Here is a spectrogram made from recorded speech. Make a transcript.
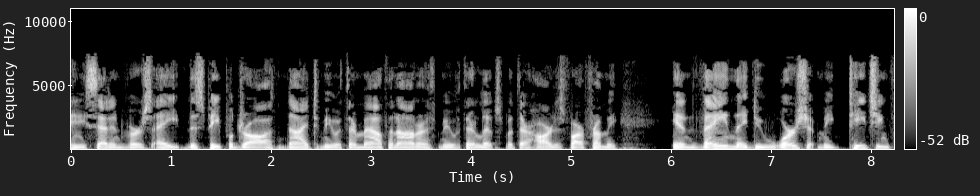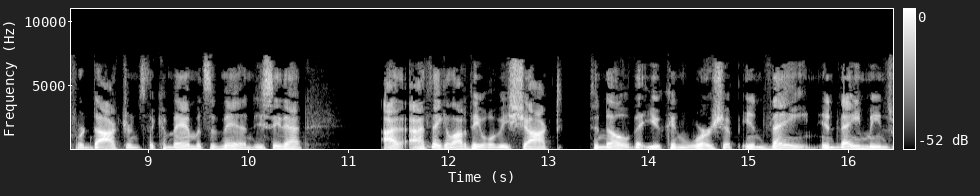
and he said in verse 8, This people draw nigh to me with their mouth and honoreth me with their lips, but their heart is far from me. In vain they do worship me, teaching for doctrines the commandments of men. Do you see that? I, I think a lot of people will be shocked to know that you can worship in vain. In vain means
